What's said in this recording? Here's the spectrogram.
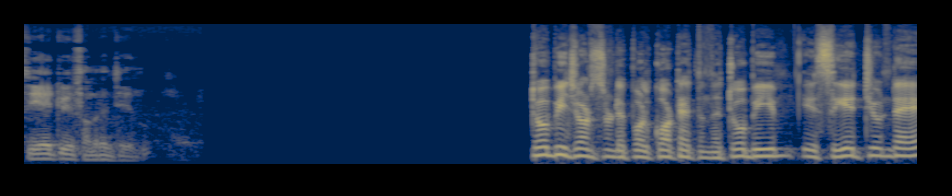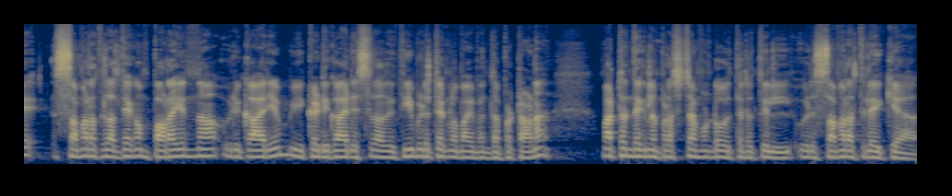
സി ഐ ടി സമരം ചെയ്യുന്നത്. ടോബി ജോൺസണുണ്ട് ഇപ്പോൾ കോട്ടയത്ത് നിന്ന് ടോബിയും ഈ സി എ ടിയുടെ സമരത്തിൽ അദ്ദേഹം പറയുന്ന ഒരു കാര്യം ഈ കടികാര്യസ്ഥത അത് തീപിടുത്തങ്ങളുമായി ബന്ധപ്പെട്ടാണ്. മറ്റെന്തെങ്കിലും പ്രശ്നമുണ്ടോ ഇത്തരത്തിൽ ഒരു സമരത്തിലേക്ക്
